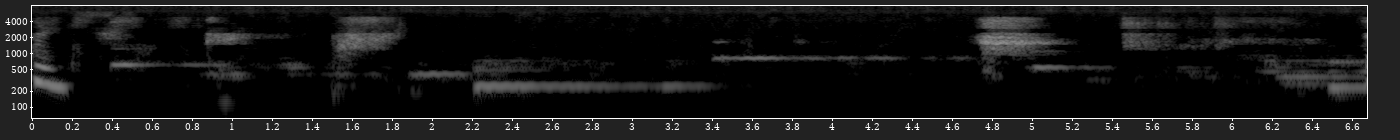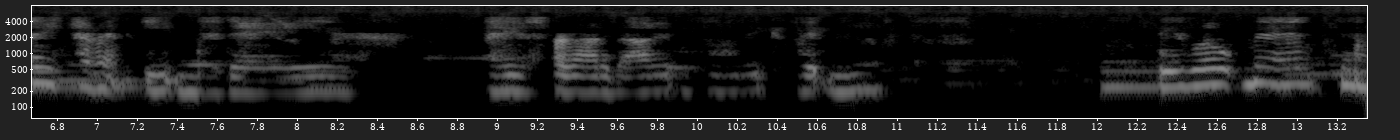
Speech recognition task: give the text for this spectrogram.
Thank you. I just haven't eaten today. I just forgot about it with all the excitement of the elopement and.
